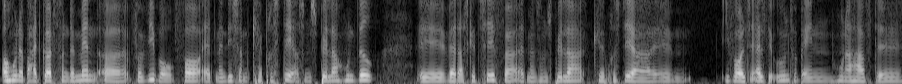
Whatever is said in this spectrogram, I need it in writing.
og hun er bare et godt fundament og, for Viborg, for at man ligesom kan præstere som spiller. Hun ved, øh, hvad der skal til, for at man som spiller kan præstere øh, i forhold til alt det uden for banen. Hun har haft øh,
